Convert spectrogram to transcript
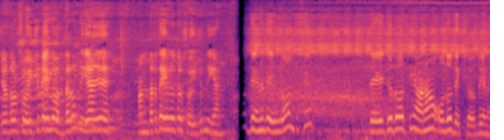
ਜਦੋਂ ਰਸੋਈ 'ਚ ਦੇਖ ਲਓ, ਅੰਦਰ ਹੁੰਦੀ ਆ ਜੇ ਅੰਦਰ ਦੇਖ ਲਓ ਤਾਂ ਰਸੋਈ 'ਚ ਹੁੰਦੀ ਆ। ਦਿਨ ਦੇਖ ਲਓ ਹੁਣ ਤੁਸੀਂ। ਤੇ ਜਦੋਂ ਅਸੀਂ ਆਣਾ, ਉਦੋਂ ਦੇਖਿਓ ਦਿਨ।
